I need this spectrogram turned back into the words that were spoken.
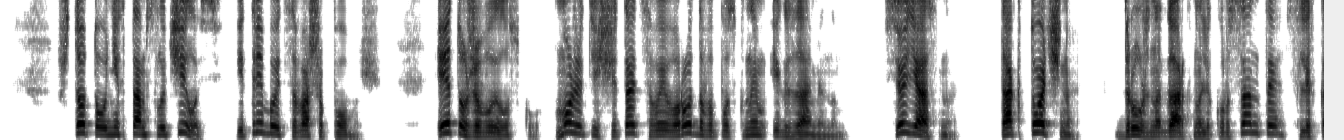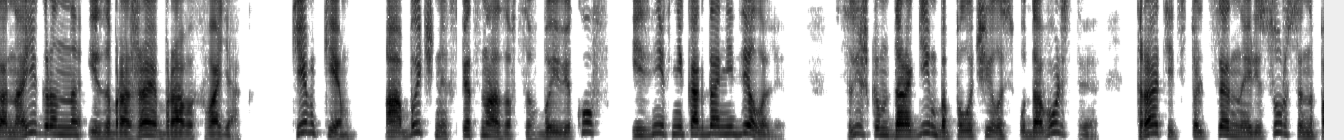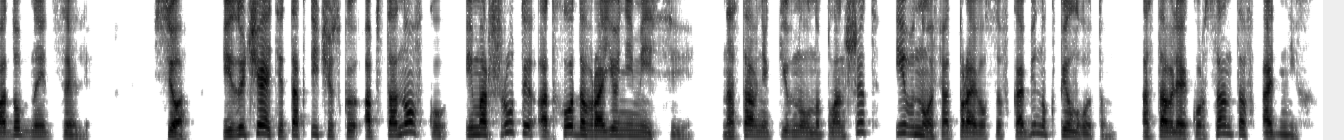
Что-то у них там случилось, и требуется ваша помощь. Эту же вылазку можете считать своего рода выпускным экзаменом. Все ясно? Так точно! Дружно гаркнули курсанты, слегка наигранно изображая бравых вояк. Кем-кем, а обычных спецназовцев-боевиков из них никогда не делали. Слишком дорогим бы получилось удовольствие тратить столь ценные ресурсы на подобные цели. Все, изучайте тактическую обстановку и маршруты отхода в районе миссии. Наставник кивнул на планшет и вновь отправился в кабину к пилотам, оставляя курсантов одних.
